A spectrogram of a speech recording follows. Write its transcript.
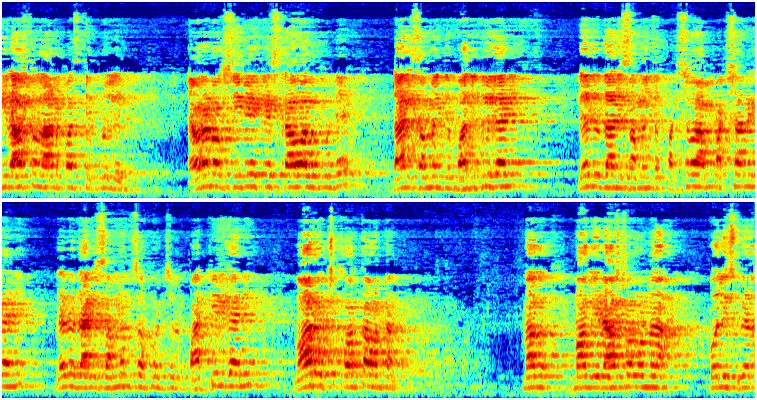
ఈ రాష్ట్రంలో ఆట పరిస్థితి ఎప్పుడూ లేదు. ఎవరైనా ఒక సిబిఐ కేసు కావాలనుకుంటే దానికి సంబంధించిన బాధితులు కానీ లేదా దానికి సంబంధించిన పక్ష పక్షాన్ని కానీ లేదా దానికి సంబంధించి సంబంధించిన పార్టీలు కానీ వారు వచ్చి కోరుతా ఉంటారు. మాకు మాకు ఈ రాష్ట్రంలో ఉన్న పోలీసు మీద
